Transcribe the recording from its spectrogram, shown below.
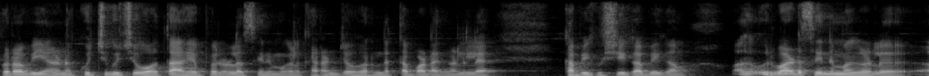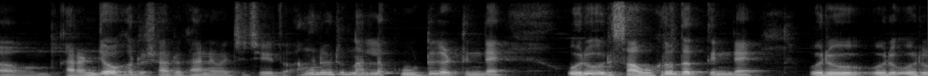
പിറവിയാണ് കുച്ചു കുച്ചു ഓത്താഹെ പോലുള്ള സിനിമകൾ. കരൺ ജോഹറിന്റെ എത്ര പടങ്ങളിൽ കബി ഖുഷി കബികം ഒരുപാട് സിനിമകൾ കരൺ ജോഹർ ഷാരൂഖ് ഖാനെ വെച്ച് ചെയ്തു. അങ്ങനെ ഒരു നല്ല കൂട്ടുകെട്ടിന്റെ ഒരു ഒരു സൗഹൃദത്തിന്റെ ഒരു ഒരു ഒരു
